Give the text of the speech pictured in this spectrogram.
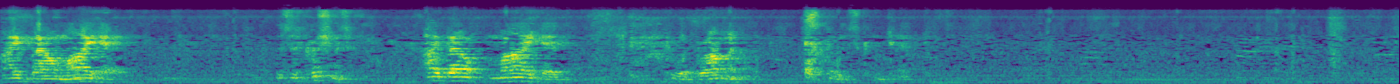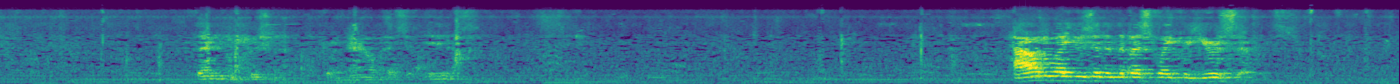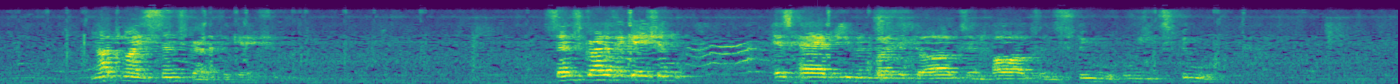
I bow my head. This is Krishna's. I bow my head to a Brahmana who is content. You, Krishna, for now as it is. How do I use it in the best way for your service? Not my sense gratification. Sense gratification is had even by the dogs and hogs and stew who eat stew.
